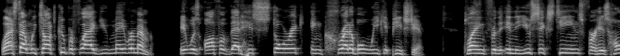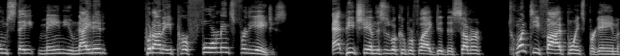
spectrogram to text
Last time we talked Cooper Flagg, you may remember it was off of that historic, incredible week at Peach Jam, playing for the in the U16s for his home state, Maine United, put on a performance for the ages. At Peach Jam, this is what Cooper Flagg did this summer. 25 points per game,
